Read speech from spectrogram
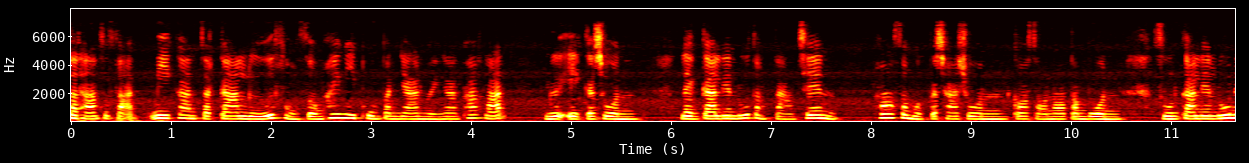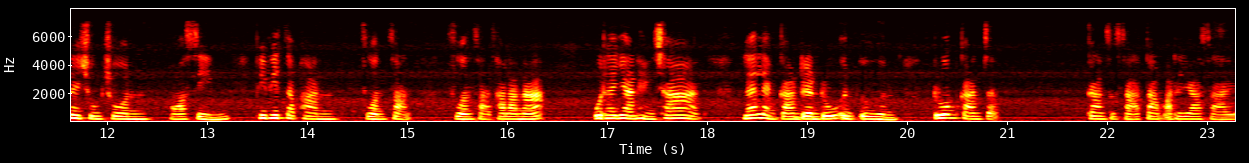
สถานศึกษามีการจัดการหรือส่งเสริมให้มีภูมิปัญญาหน่วยงานภาครัฐ หรือเอกชน แหล่งการเรียนรู้ต่างๆ เช่น ห้องสมุดประชาชน กศนตำบล ศูนย์การเรียนรู้ในชุมชน หอศิลป์ พิพิธภัณฑ์ สวนสัตว์ สวนสาธารณะ อุทยานแห่งชาติ และแหล่งการเรียนรู้อื่น ๆ ร่วมการจัดการศึกษาตามอัธยาศัย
